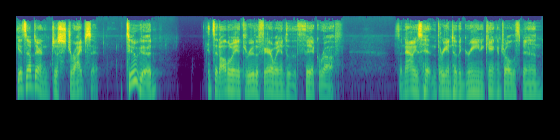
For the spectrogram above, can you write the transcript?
Gets up there and just stripes it. Too good. Hits it all the way through the fairway into the thick rough. So now he's hitting three into the green. He can't control the spin.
